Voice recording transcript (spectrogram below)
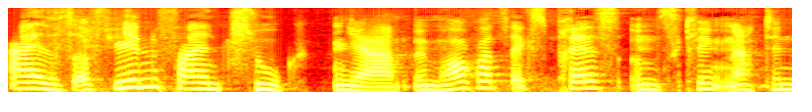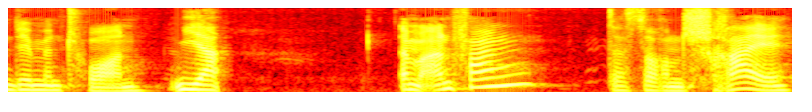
Also es ist auf jeden Fall ein Zug. Ja, im Hogwarts Express und es klingt nach den Dementoren. Ja. Am Anfang, das ist doch ein Schrei.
